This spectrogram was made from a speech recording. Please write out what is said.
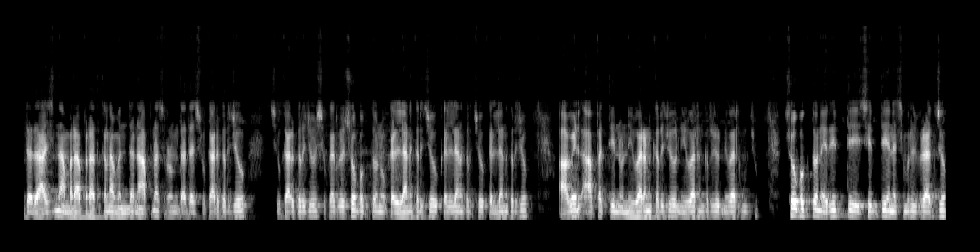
દાદા આજના અમારા પ્રાતકાળના વંદન આપના સ્વરૂપ દાદા સ્વીકાર કરજો સ્વીકાર કરજો સ્વીકાર કરજો સૌ ભક્તોનું કલ્યાણ કરજો કલ્યાણ કરજો કલ્યાણ કરજો આવેલ આપત્તિનું નિવારણ કરજો નિવારણ કરજો નિવારણ કરજો સૌ ભક્તોને રીતિ સિદ્ધિ અને સમૃદ્ધિ રાખજો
